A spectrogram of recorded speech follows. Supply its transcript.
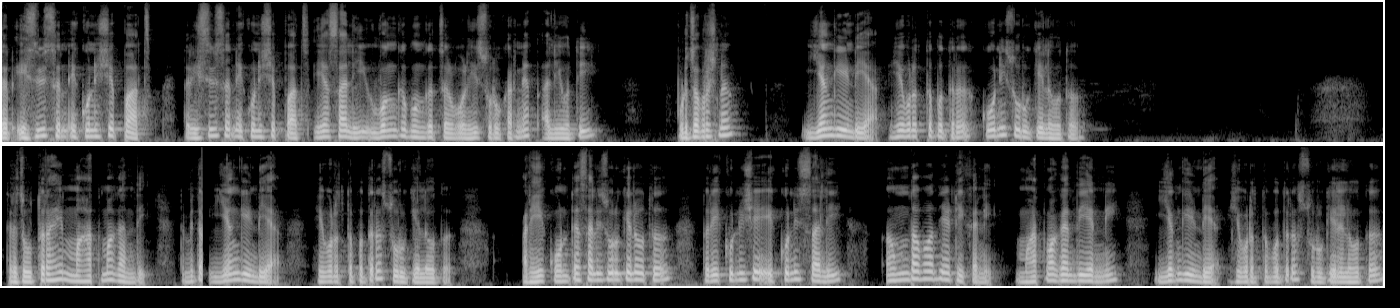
तर इसवी सन एकोणीसशे पाच तर इसवी सन एकोणीसशे पाच या साली वंगभंग चळवळ ही सुरू करण्यात आली होती. पुढचा प्रश्न यंग इंडिया हे वृत्तपत्र कोणी सुरू केलं होतं? त्याचं उत्तर आहे महात्मा गांधी. तर मित्र यंग इंडिया हे वृत्तपत्र सुरू केलं होतं. आणि हे कोणत्या साली सुरू केलं होतं? तर एकोणीसशे एकोणीस साली अहमदाबाद या ठिकाणी महात्मा गांधी यांनी यंग इंडिया हे वृत्तपत्र सुरू केलेलं होतं.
